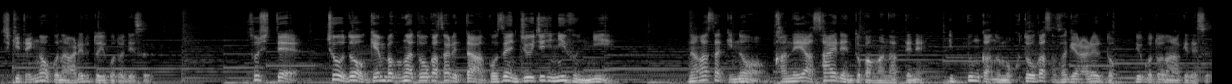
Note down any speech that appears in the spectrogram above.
式典が行われるということです。そしてちょうど原爆が投下された午前11時2分に長崎の鐘やサイレンとかが鳴ってね1分間の黙祷が捧げられるということなわけです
